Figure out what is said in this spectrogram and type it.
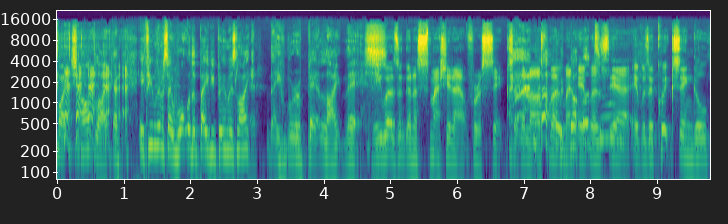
quite childlike. And if you were going to say what were the baby boomers like, they were a bit like this. He wasn't going to smash it out for a six at the last No, moment. not It at was, all. yeah, it was a quick single.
